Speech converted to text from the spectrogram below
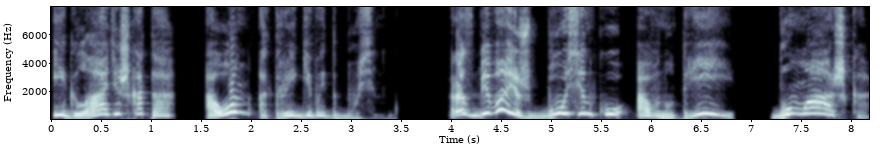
и гладишь кота, а он отрыгивает бусинку. Разбиваешь бусинку, а внутри бумажка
